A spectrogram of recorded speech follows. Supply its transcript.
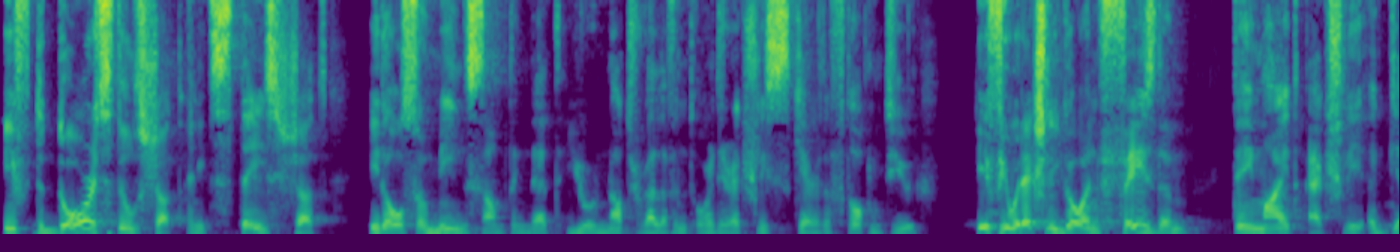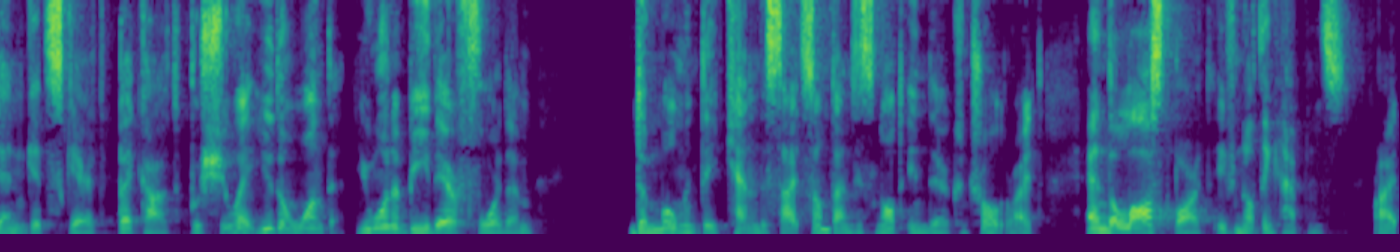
If the door is still shut and it stays shut, it also means something that you're not relevant or they're actually scared of talking to you. If you would actually go and face them, they might actually again get scared, back out, push you away. You don't want that. You want to be there for them the moment they can decide. Sometimes it's not in their control, right? And the last part, if nothing happens, right?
